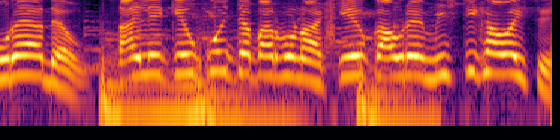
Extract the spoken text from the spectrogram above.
মুড়াইয়া দেও তাইলে কেউ কইতে পারব না কেউ কাউরে মিষ্টি খাওয়াইছে।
